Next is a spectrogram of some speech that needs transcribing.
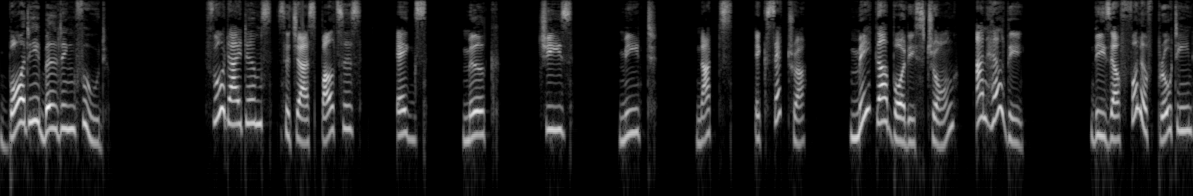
Bodybuilding food Food items such as pulses, eggs, milk, cheese, meat, nuts, etc. make our body strong and healthy. These are full of protein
